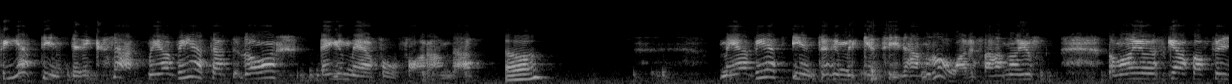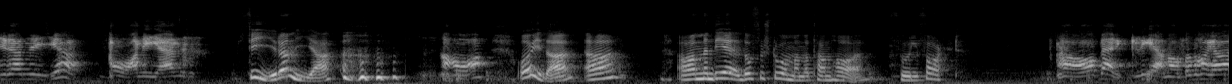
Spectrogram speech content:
vet inte exakt, men jag vet att Lars är ju med fortfarande. Ja. Men jag vet inte hur mycket tid han har, för han har ju, de har ju skaffat fyra nya barn igen. Fyra nya? Ja, Oj då. Ja. Ja, men det, då förstår man att han har full fart. ja verkligen. Och sen har jag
